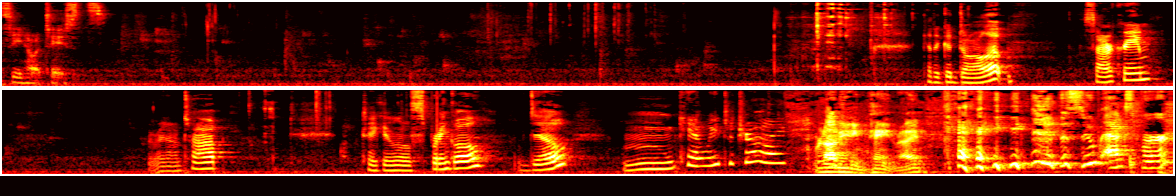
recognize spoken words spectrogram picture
See how it tastes. Get a good dollop, sour cream, put it right on top. Take a little sprinkle of dill. Mmm, can't wait to try. We're not eating paint, right? Okay, the soup expert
